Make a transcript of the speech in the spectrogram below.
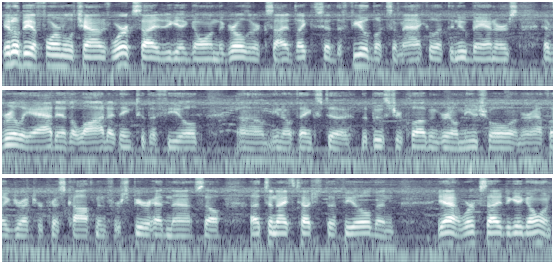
it'll be a formidable challenge. We're excited to get going. The girls are excited. Like you said, the field looks immaculate. The new banners have really added a lot, I think, to the field. Um, you know, thanks to the Booster Club and Grinnell Mutual and our athletic director Chris Kaufman for spearheading that. So uh, it's a nice touch to the field and yeah, we're excited to get going.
